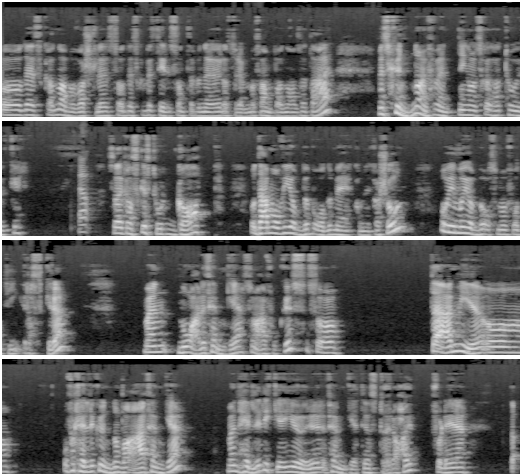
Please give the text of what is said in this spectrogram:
og det skal nabovarsles, og det skal bestilles entreprenør og strøm og samband og alt dette her. Mens kunden har en forventning om det skal ta to uker. Ja. Så det er et ganske stort gap. Og der må vi jobbe både med kommunikasjon, og vi må jobbe også med å få ting raskere. Men nå er det 5G som er fokus, så det er mye å, å fortelle kunden om hva er 5G, men heller ikke gjøre 5G til en større hype. For det, det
